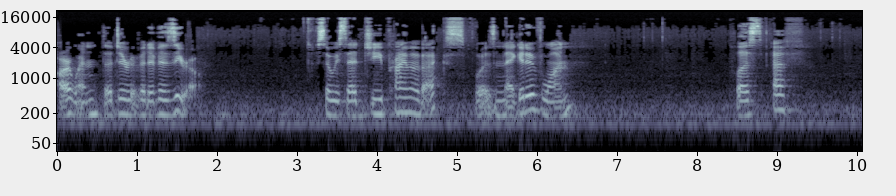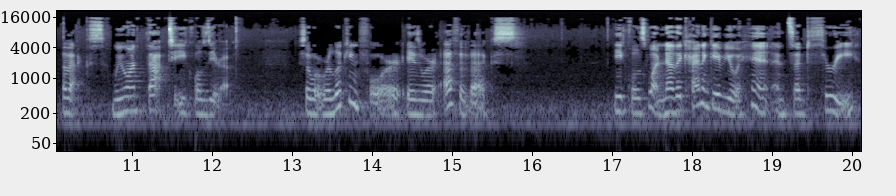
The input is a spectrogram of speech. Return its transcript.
are when the derivative is 0. So we said g prime of x was negative 1 plus f of x. We want that to equal 0. So what we're looking for is where f of x equals 1. Now they kind of gave you a hint and said 3.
